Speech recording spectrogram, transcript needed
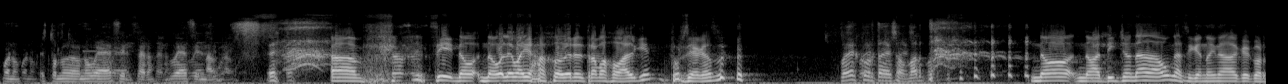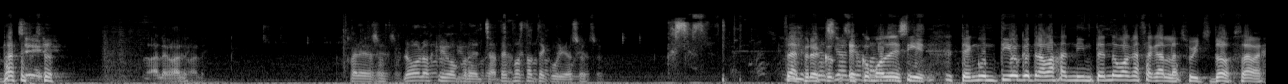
bueno, esto no, no voy a decir, pero no voy a decir nada. Ah, sí, no, no le vayas a joder el trabajo a alguien, por si acaso. ¿Puedes cortar esa parte? No, no has dicho nada aún, así que no hay nada que cortar. Sí. Vale, vale, vale. Pero eso, luego lo escribo por el chat, es bastante curioso. O sea, pero es, co- es como decir, tengo un tío que trabaja en Nintendo, van a sacar la Switch 2, ¿sabes?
